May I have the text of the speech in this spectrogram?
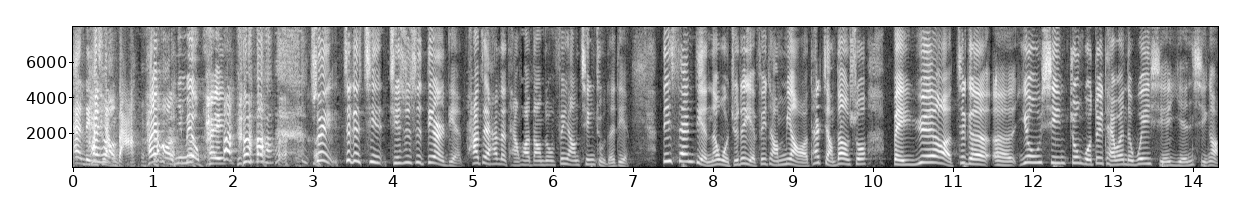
按铃抢答，还好你没有呸。所以这个其其实是第二点，他在他的谈话当中非常清楚的点。第三点呢，我觉得也非常妙啊，他讲到说北约啊，这个呃忧心中国对台湾的威胁言行啊，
